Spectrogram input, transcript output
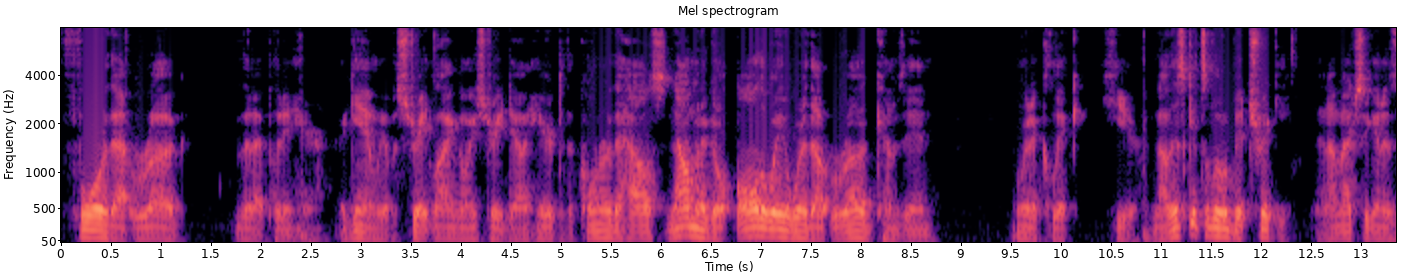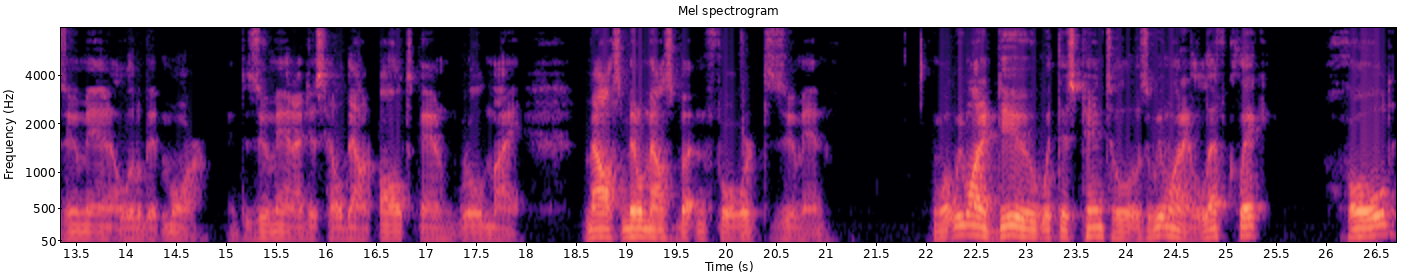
for that rug that I put in here. Again, we have a straight line going straight down here to the corner of the house. Now I'm going to go all the way to where that rug comes in. We're going to click here. Now this gets a little bit tricky, and I'm actually going to zoom in a little bit more. And to zoom in, I just held down Alt and rolled my mouse, middle mouse button forward to zoom in. And what we want to do with this pen tool is we want to left click, hold,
